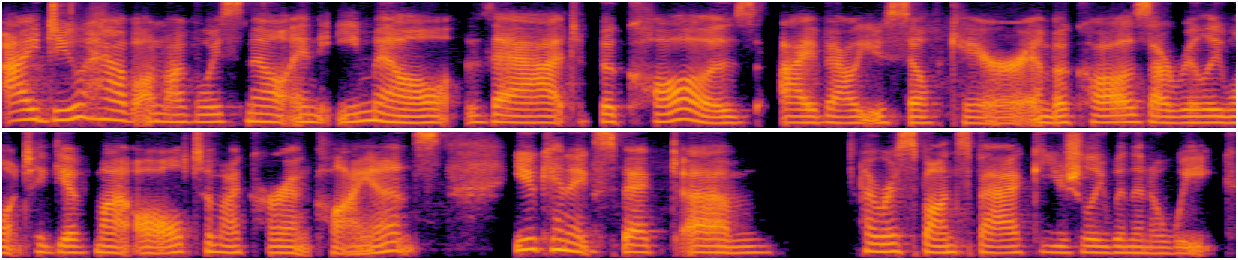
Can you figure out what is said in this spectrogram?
I do have on my voicemail and email that because I value self care and because I really want to give my all to my current clients, you can expect um, a response back usually within a week.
